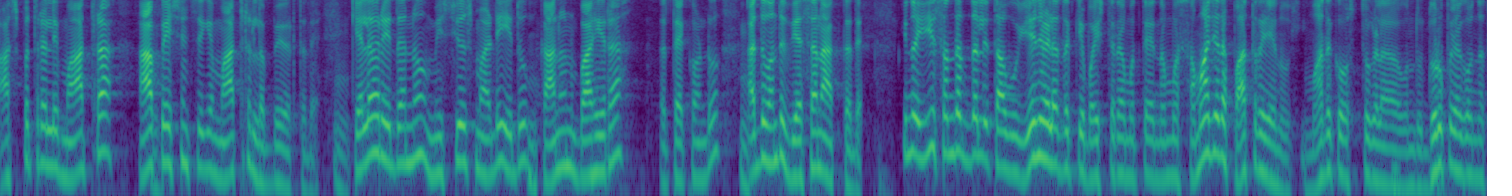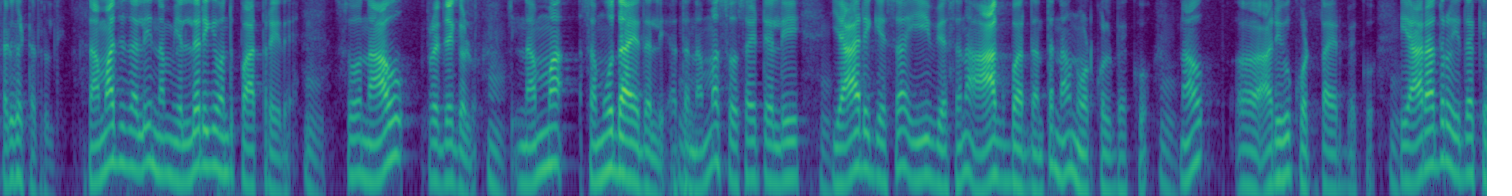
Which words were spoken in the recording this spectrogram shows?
ಆಸ್ಪತ್ರೆಯಲ್ಲಿ ಮಾತ್ರ ಆ ಪೇಷಂಟ್ಸಿಗೆ ಮಾತ್ರ ಲಭ್ಯ ಇರ್ತದೆ. ಕೆಲವರು ಇದನ್ನು ಮಿಸ್ಯೂಸ್ ಮಾಡಿ ಇದು ಕಾನೂನು ಬಾಹಿರ ತಗೊಂಡು ಅದು ಒಂದು ವ್ಯಸನ ಆಗ್ತದೆ. ಇನ್ನು ಈ ಸಂದರ್ಭದಲ್ಲಿ ತಾವು ಏನು ಹೇಳೋದಕ್ಕೆ ಬಯಸ್ತೀರಾ? ಮತ್ತೆ ನಮ್ಮ ಸಮಾಜದ ಪಾತ್ರ ಏನು? ಈ ಮಾದಕ ವಸ್ತುಗಳ ಒಂದು ದುರುಪಯೋಗವನ್ನು ತಡೆಗಟ್ಟೋದ್ರಲ್ಲಿ? ಸಮಾಜದಲ್ಲಿ ನಮ್ಮ ಎಲ್ಲರಿಗೆ ಒಂದು ಪಾತ್ರ ಇದೆ. ಸೊ ನಾವು ಪ್ರಜೆಗಳು. ನಮ್ಮ ಸಮುದಾಯದಲ್ಲಿ ಅಥವಾ ನಮ್ಮ ಸೊಸೈಟಿಯಲ್ಲಿ ಯಾರಿಗೆ ಸಹ ಈ ವ್ಯಸನ ಆಗ್ಬಾರ್ದಂತ ನಾವು ನೋಡ್ಕೊಳ್ಬೇಕು. ನಾವು ಅರಿವು ಕೊಡ್ತಾ ಇರಬೇಕು. ಯಾರಾದರೂ ಇದಕ್ಕೆ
